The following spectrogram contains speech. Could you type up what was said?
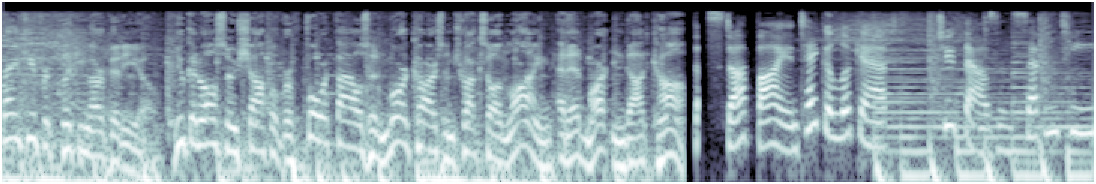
Thank you for clicking our video. You can also shop over 4,000 more cars and trucks online at edmartin.com. Stop by and take a look at 2017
